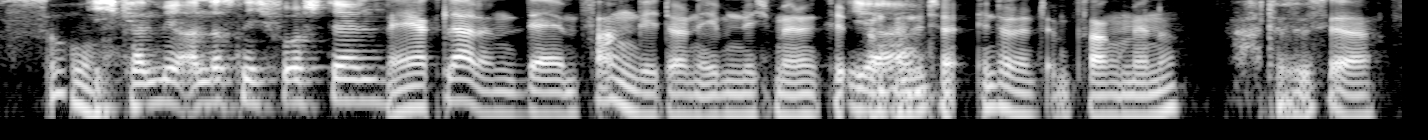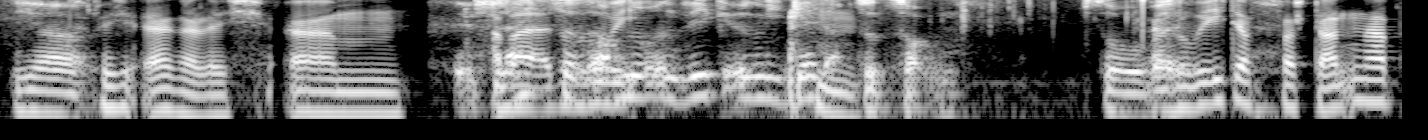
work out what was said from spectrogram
Ach so. Ich kann mir anders nicht vorstellen. naja, klar, dann der Empfang geht dann eben nicht mehr. Dann kriegt Ja. man keinen Inter Internetempfang mehr, ne? Ach, das ist ja Ja, natürlich ärgerlich. Ähm, vielleicht aber ist also das auch nur ein Weg, irgendwie Geld abzuzocken. So, weil, also wie ich das verstanden habe,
